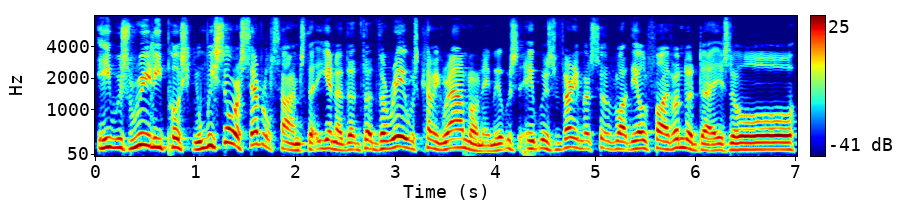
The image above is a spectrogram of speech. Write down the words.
he was really pushing, and we saw several times that you know the, the, the rear was coming round on him. It was it was very much sort of like the old 500 days, or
